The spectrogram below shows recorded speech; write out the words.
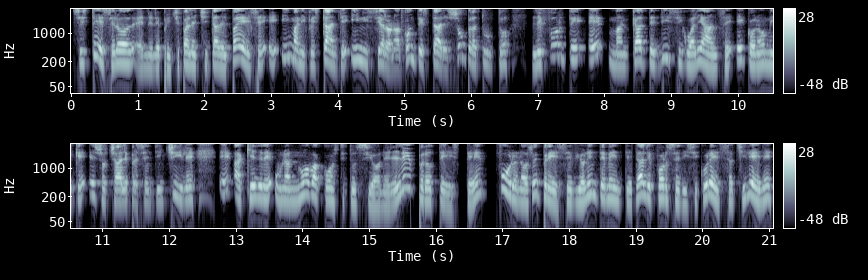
Si stessero eh, nelle principali città del paese e i manifestanti iniziarono a contestare soprattutto le forti e mancate disuguaglianze economiche e sociali presenti in Cile e a chiedere una nuova Costituzione. Le proteste furono represse violentemente dalle forze di sicurezza cilene,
